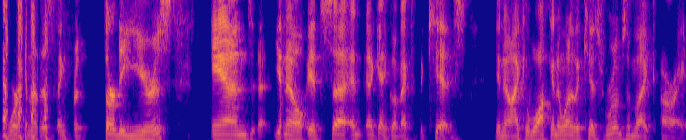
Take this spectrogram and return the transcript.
been working on this thing for 30 years. And, you know, it's, uh, and again, going back to the kids, you know, I could walk into one of the kids' rooms. I'm like, all right,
